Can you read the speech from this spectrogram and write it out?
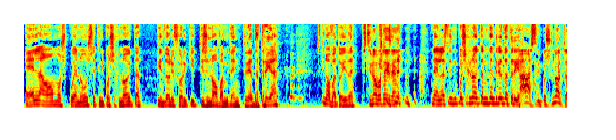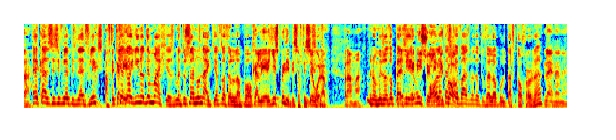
Έλα όμως που εννοούσε την υποσυχνότητα την δορυφορική της Νόβα 033 Στην Όβα το είδε. Στην Όβα το είδε. ναι, ναι. ναι, αλλά στην υποσυχνότητα 033. Α, στην υποσυχνότητα. Ε, κάθεσαι εσύ βλέπεις Netflix Αυτή και καλή- εδώ γίνονται μάχες με τους Ανουνάκη. Αυτό θέλω να πω. Καλλιεργεί σπίτι της αυτή, σίγουρα. Πράγμα. Νομίζω εδώ παίρνει Έχει γνήσιο όλα τα ελληνικό. σκευάσματα του Βελόπουλου ταυτόχρονα. Ναι, ναι, ναι.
